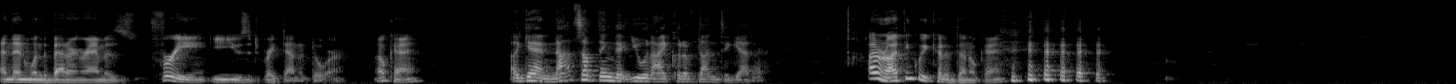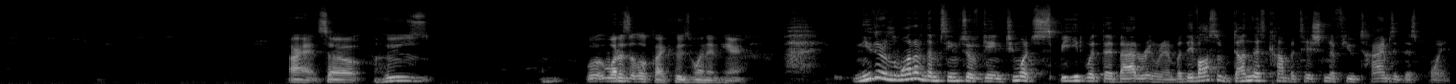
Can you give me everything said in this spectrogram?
and then when the battering ram is free, you use it to break down a door. Okay. Again, not something that you and I could have done together. I don't know. I think we could have done okay. All right. So who's what does it look like? Who's winning here? Neither one of them seems to have gained too much speed with the battering ram, but they've also done this competition a few times at this point.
